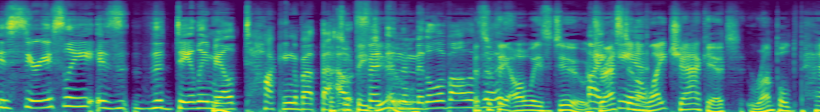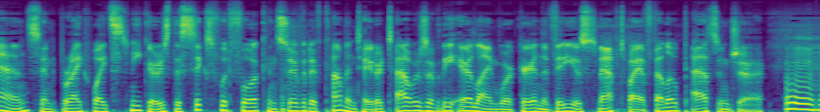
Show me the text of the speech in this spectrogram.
Is seriously is the Daily Mail talking about the That's outfit in the middle of all of That's this? what they always do. I Dressed in a light jacket, rumpled pants, and bright white sneakers, the six foot four conservative commentator towers over the airline worker in the video snapped by a fellow passenger. Mm.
